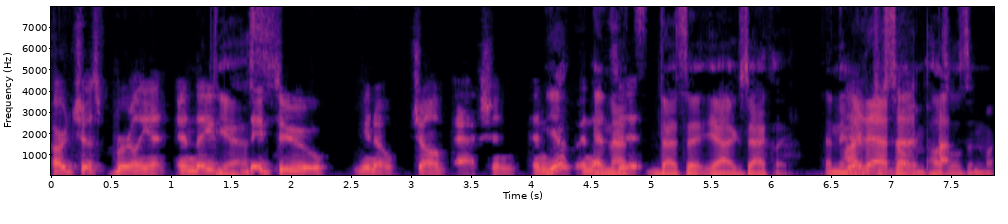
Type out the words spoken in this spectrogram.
are just brilliant, and they Yes. they do you know jump, action, and Yep, move, and that's, that's it. that's it. Yeah, exactly. And then you're just solving that- puzzles and what?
